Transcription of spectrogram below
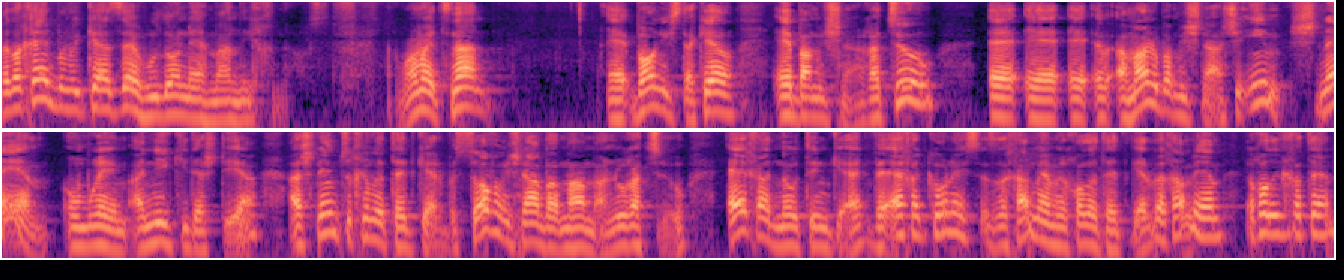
ולכן במקרה הזה הוא לא נאמן לכנוס. הוא אומר, אה, בואו נסתכל אה, במשנה. רצו אה, אה, אה, אמרנו במשנה שאם שניהם אומרים אני קידשתיה, אז שניהם צריכים לתת גט. בסוף המשנה מה אמרנו? רצו, אחד נותן גט ואחד כונס. אז אחד מהם יכול לתת גט ואחד מהם יכול להתחתן.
